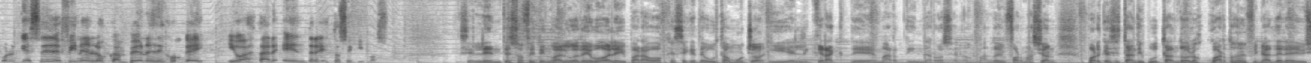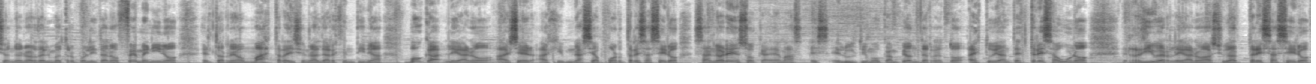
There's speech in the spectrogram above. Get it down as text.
porque se definen los campeones de hockey y va a estar entre estos equipos. Excelente, Sofi. Tengo algo de volei para vos que sé que te gusta mucho y el crack de Martín de Rose nos mandó información porque se están disputando los cuartos de final de la División de Honor del Metropolitano Femenino, el torneo más tradicional de Argentina. Boca le ganó ayer a Gimnasia por 3 a 0. San Lorenzo, que además es el último campeón, derrotó a Estudiantes 3 a 1. River le ganó a Ciudad 3 a 0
